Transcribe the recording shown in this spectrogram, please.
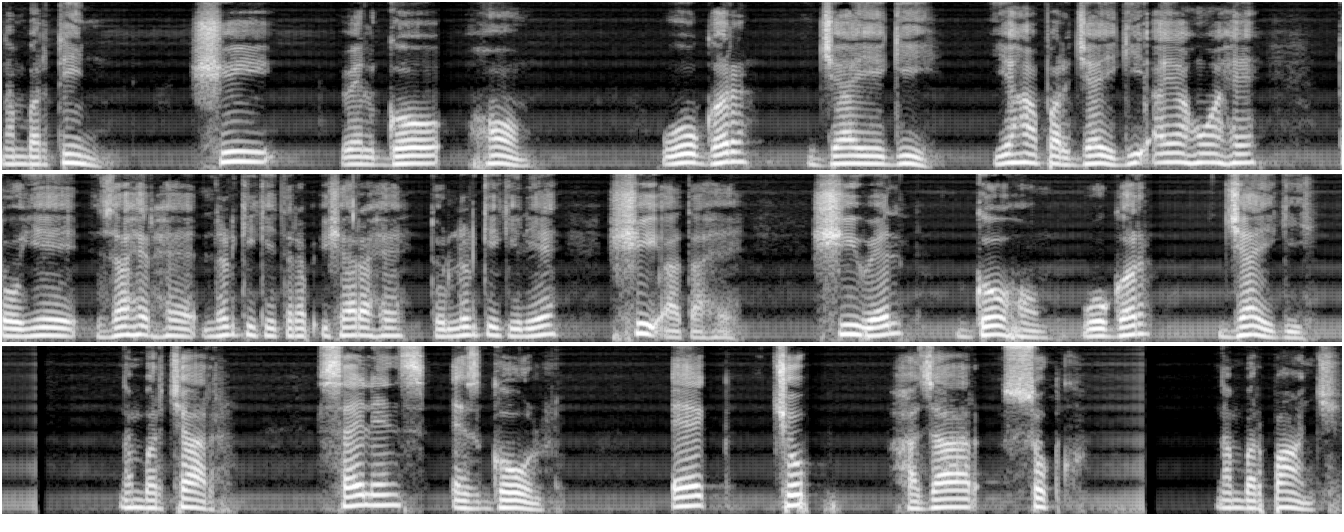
نمبر تین، شی ول گو ہوم وہ گھر جائے گی۔ یہاں پر جائے گی، آیا ہوا ہے۔ تو یہ ظاہر ہے، لڑکی کی طرف اشارہ ہے۔ تو لڑکی کے لیے شی آتا ہے۔ شی ول گو ہوم وہ گھر جائے گی۔ نمبر چار سائلنس ایز گولڈ ایک چپ ہزار سکھ۔ نمبر پانچ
